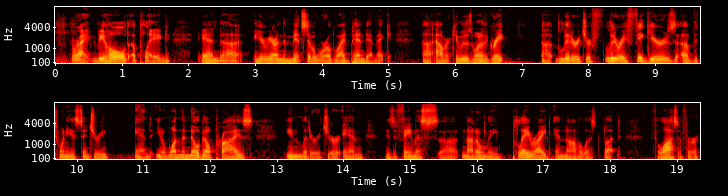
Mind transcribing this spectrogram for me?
Right. Behold, a plague. And uh, here we are in the midst of a worldwide pandemic. Uh, Albert Camus is one of the great uh, literature literary figures of the 20th century, and you know won the Nobel Prize in literature, and is a famous uh, not only playwright and novelist but philosopher.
